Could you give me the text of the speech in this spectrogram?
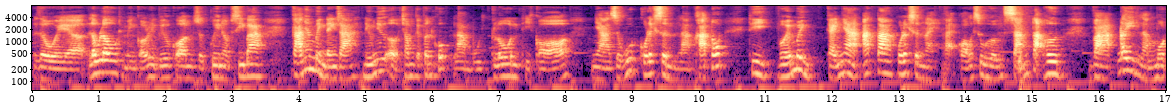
Rồi uh, lâu lâu thì mình có review con The Queen of Sheba. Cá nhân mình đánh giá nếu như ở trong cái phân khúc làm mùi clone thì có nhà The Wood Collection làm khá tốt thì với mình cái nhà Atta Collection này lại có cái xu hướng sáng tạo hơn và đây là một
